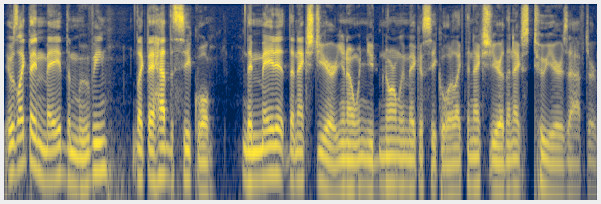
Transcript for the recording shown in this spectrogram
it was like they made the movie like they had the sequel. They made it the next year you know when you'd normally make a sequel or like the next year the next two years after.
